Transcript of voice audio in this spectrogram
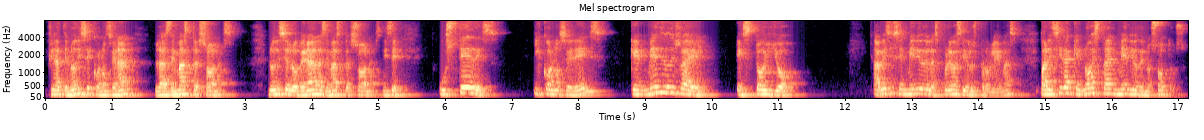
fíjate, no dice conocerán las demás personas, no dice lo verán las demás personas, dice, ustedes, y conoceréis que en medio de Israel estoy yo. A veces en medio de las pruebas y de los problemas, pareciera que no está en medio de nosotros.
